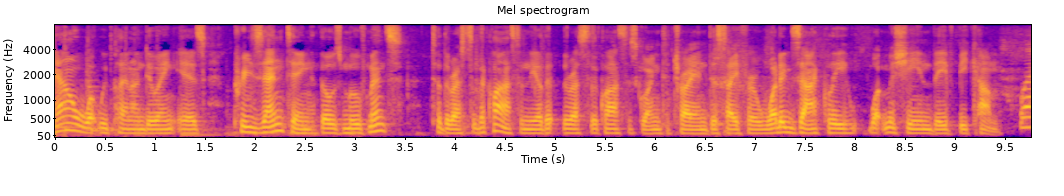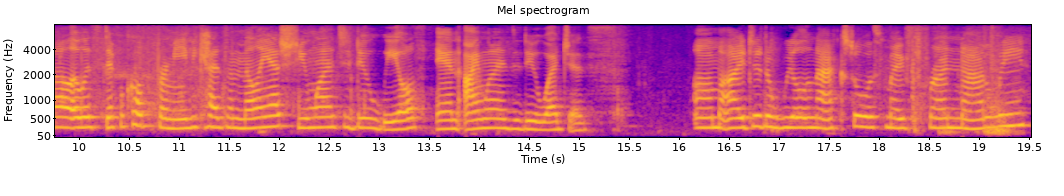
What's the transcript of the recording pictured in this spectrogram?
Now what we plan on doing is presenting those movements to the rest of the class and the other the rest of the class is going to try and decipher what exactly what machine they've become. Well, it was difficult for me because Amelia, she wanted to do wheels and I wanted to do wedges. Um, I did a wheel and axle with my friend Natalie,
